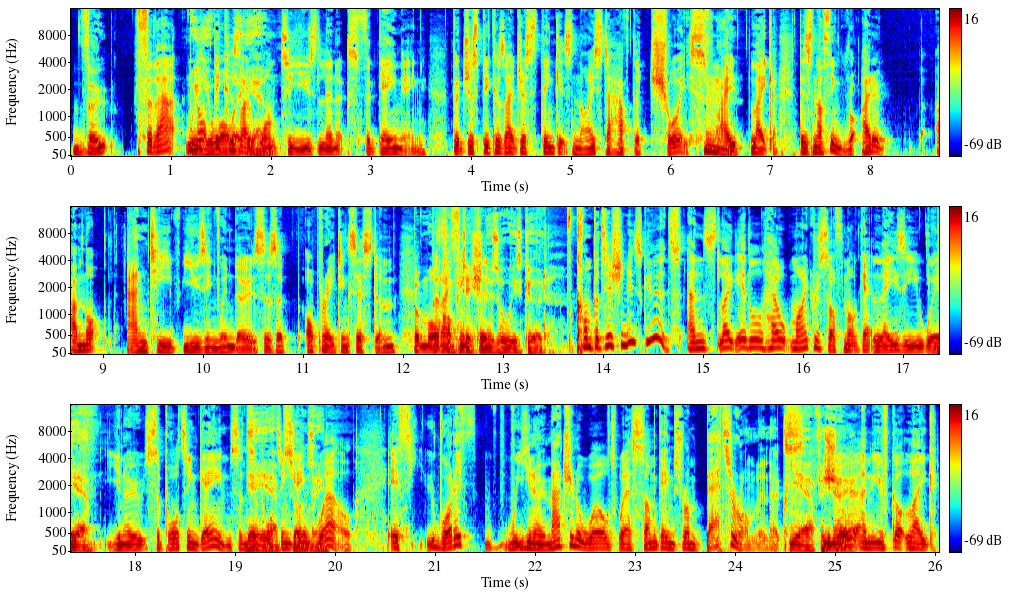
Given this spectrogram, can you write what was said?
vote for that, With not because wallet, I want to use Linux for gaming, but just because I just think it's nice to have the choice, Hmm. right? Like, there's nothing wrong. I don't. I'm not anti using Windows as an operating system, But more think competition is always good. competition is good, and like it'll help Microsoft not get lazy with Yeah. you know supporting games and Yeah, yeah, supporting games well. If what if you know imagine a world where some games run better on Linux, Yeah, for you know, sure. and you've got like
